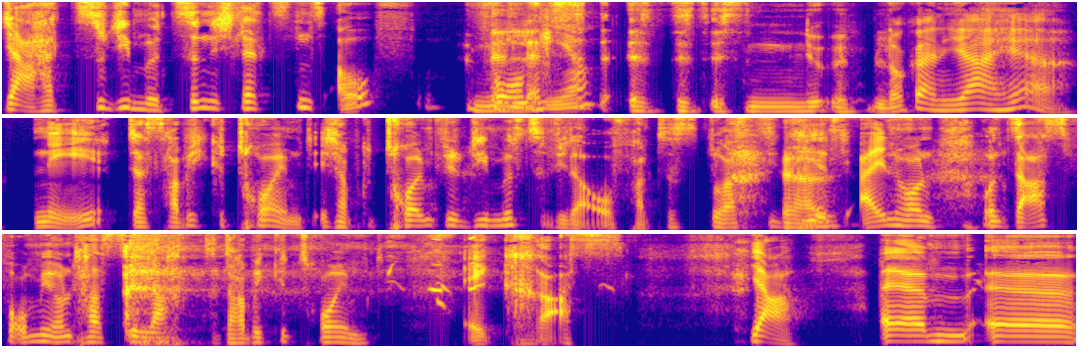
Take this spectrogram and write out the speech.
Ja, hattest du die Mütze nicht letztens auf? Ne, Vor letzt- mir? es- Das ist ein, locker ein Jahr her. Nee, das habe ich geträumt. Ich habe geträumt, wie du die Mütze wieder aufhattest. Du hast die, Ja, die Einhorn und saßt vor mir und hast gelacht. Das habe ich geträumt. Ey, krass. Ja, ähm, äh,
